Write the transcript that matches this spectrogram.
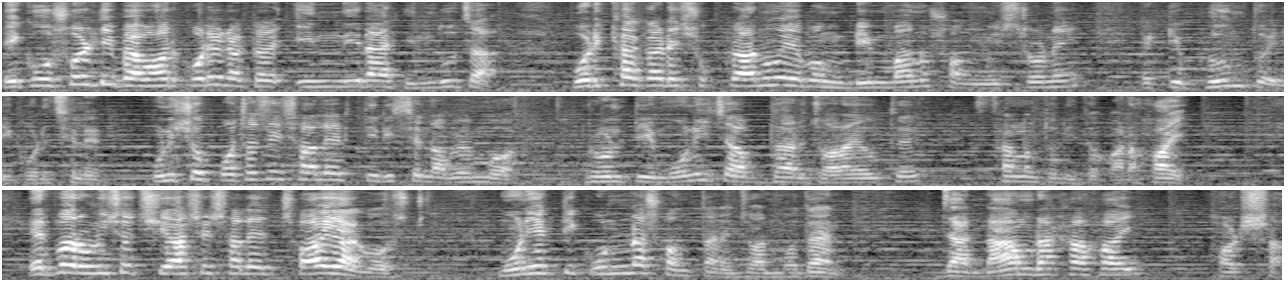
এই কৌশলটি ব্যবহার করে ডক্টর ইন্দিরা হিন্দুজা পরীক্ষাগারে শুক্রাণু এবং ডিম্বাণু সংমিশ্রণে একটি ভ্রূণ তৈরি করেছিলেন। উনিশশো পঁচাশি সালের তিরিশে নভেম্বর ভ্রূণটি মণি চাবধার জরায়ুতে স্থানান্তরিত করা হয়। এরপর উনিশশো ছিয়াশি সালের ছয় আগস্ট মণি একটি কন্যা সন্তানের জন্ম দেন, যার নাম রাখা হয় হর্ষা।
